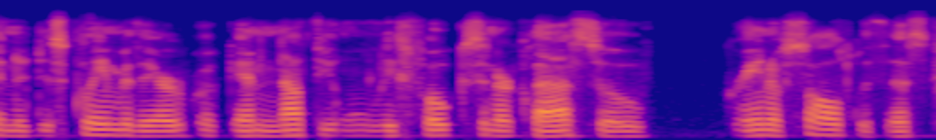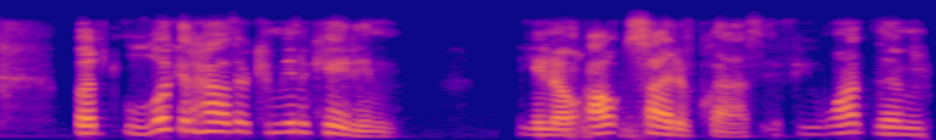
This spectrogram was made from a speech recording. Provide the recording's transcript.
and a disclaimer there, again, not the only folks in our class, so grain of salt with this, but look at how they're communicating, you know, outside of class. If you want them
